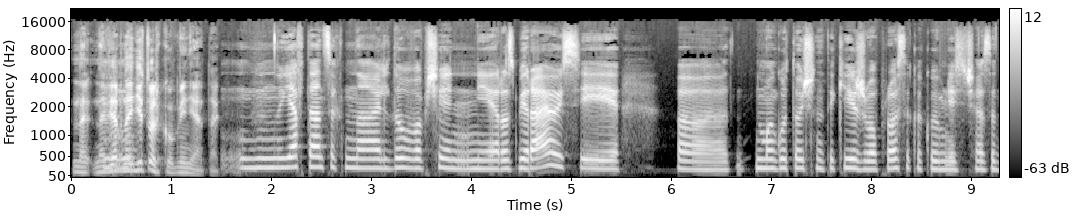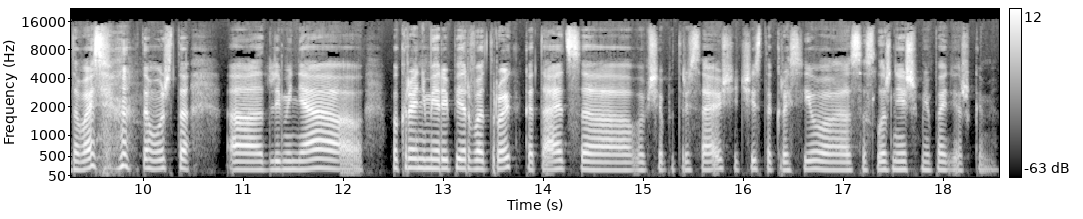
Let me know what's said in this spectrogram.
Наверное, не только у меня так. Ну, я в танцах на льду вообще не разбираюсь, и могу точно такие же вопросы, как вы мне сейчас задавать, потому что э, для меня, по крайней мере, первая тройка катается вообще потрясающе, чисто красиво, со сложнейшими поддержками.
